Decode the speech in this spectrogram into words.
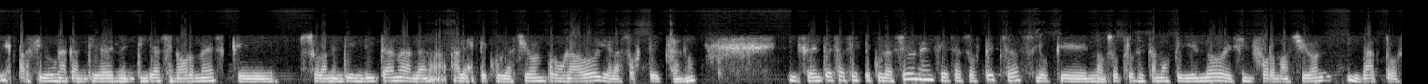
esparcido una cantidad de mentiras enormes que solamente invitan a la, a la especulación por un lado y a la sospecha, ¿no? Y frente a esas especulaciones y esas sospechas, lo que nosotros estamos pidiendo es información y datos.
